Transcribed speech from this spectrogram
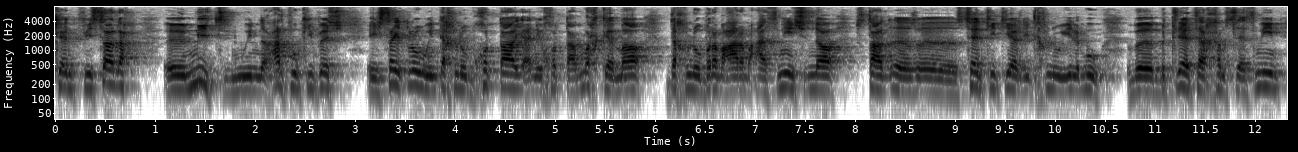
كانت في صالح ميت. وين عرفوا كيفاش يسيطروا وين دخلوا بخطة يعني خطة محكمة دخلوا بربعة اربعه اثنين شنا ستاد آه، سانتيتيا اللي دخلوا يلعبوا بثلاثة خمسة اثنين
